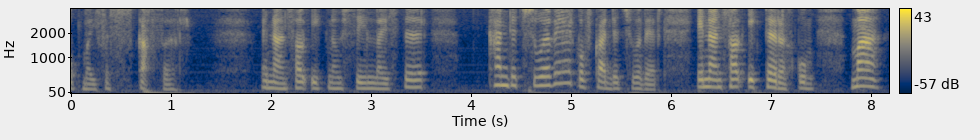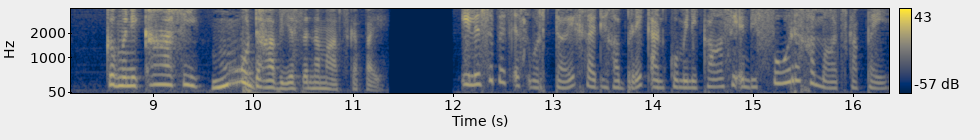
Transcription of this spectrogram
op my verskaffer. En dan sal ek nou sê, luister, kan dit so werk of kan dit so werk? En dan sal ek terugkom. Maar kommunikasie moet daar wees in 'n maatskappy. Elizabeth is oortuig dat die gebrek aan kommunikasie in die vorige maatskappy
